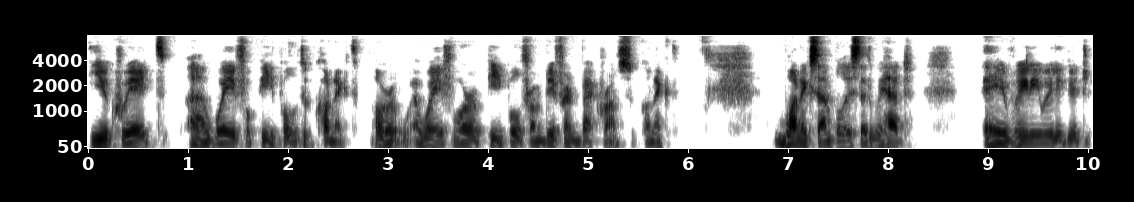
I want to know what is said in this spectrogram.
you create a way for people to connect or a way for people from different backgrounds to connect. One example is that we had a really, really good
